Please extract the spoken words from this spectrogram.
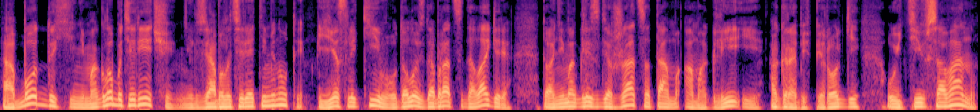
Об отдыхе не могло быть и речи, нельзя было терять ни минуты. Если Киеву удалось добраться до лагеря, то они могли задержаться там, а могли и, ограбив пироги, уйти в саванну.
